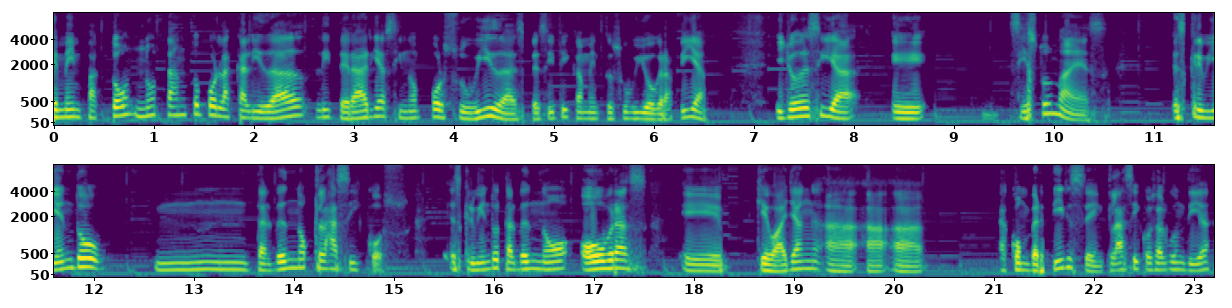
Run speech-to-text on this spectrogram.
que me impactó no tanto por la calidad literaria, sino por su vida, específicamente su biografía. Y yo decía, eh, si estos maes escribiendo mm, tal vez no clásicos, escribiendo tal vez no obras eh, que vayan a, a convertirse en clásicos algún día,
